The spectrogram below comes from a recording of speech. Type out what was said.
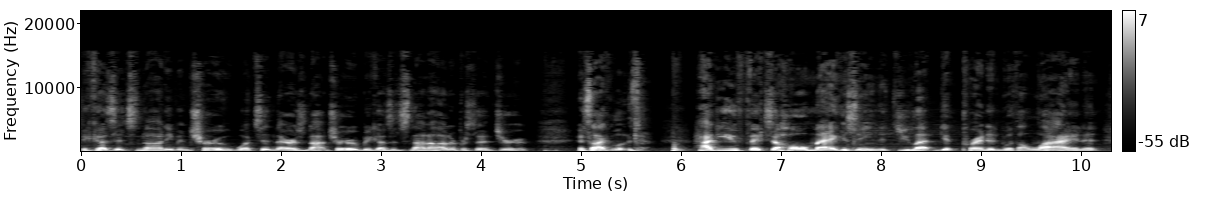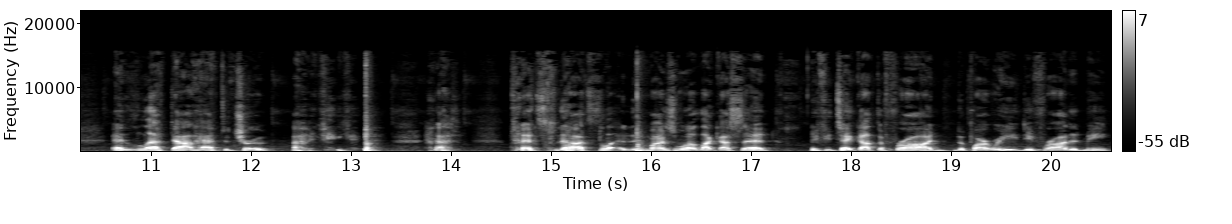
because it's not even true. What's in there is not true because it's not 100% true. It's like how do you fix a whole magazine that you let get printed with a lie in it and left out half the truth? that's not it might as well like I said, if you take out the fraud, the part where he defrauded me,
